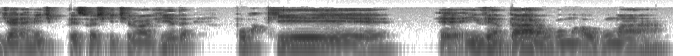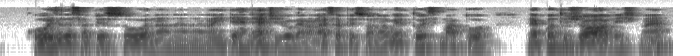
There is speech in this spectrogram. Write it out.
diariamente pessoas que tiram a vida porque é, inventaram alguma, alguma coisa dessa pessoa na, na, na, internet, jogaram lá, essa pessoa não aguentou e se matou. Né? Quantos jovens né?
